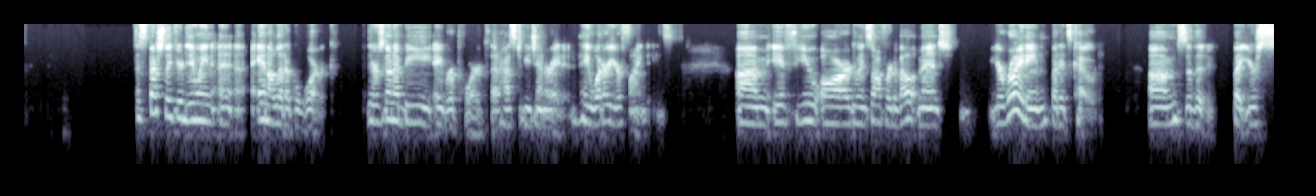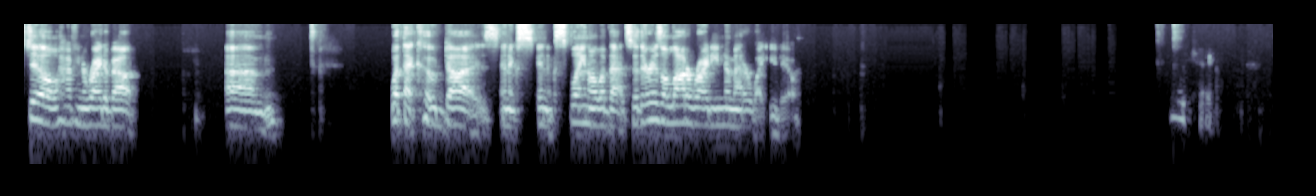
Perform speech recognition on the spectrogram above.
especially if you're doing a, analytical work there's going to be a report that has to be generated. Hey, what are your findings? Um, if you are doing software development, you're writing, but it's code. Um, so that, but you're still having to write about um, what that code does and, ex and explain all of that. So there is a lot of writing no matter what you do. Okay.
